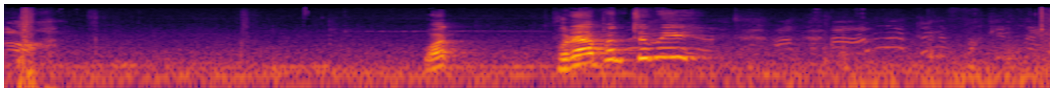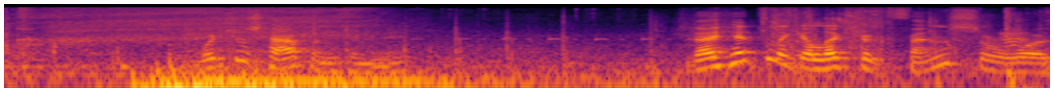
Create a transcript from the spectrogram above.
Ah. What? What happened to me? What just happened to me? Did I hit like electric fence or what?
